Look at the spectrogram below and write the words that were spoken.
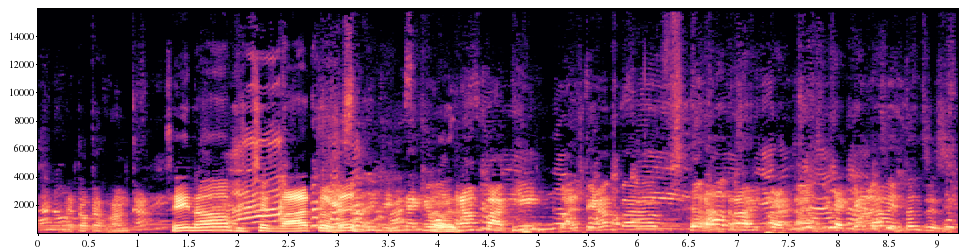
Ah, no. ¿Me toca Juanca? Sí, no, pinches vatos, ¿eh? significa que hubo trampa aquí. ¿Cuál trampa? Que aquí acabe entonces.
